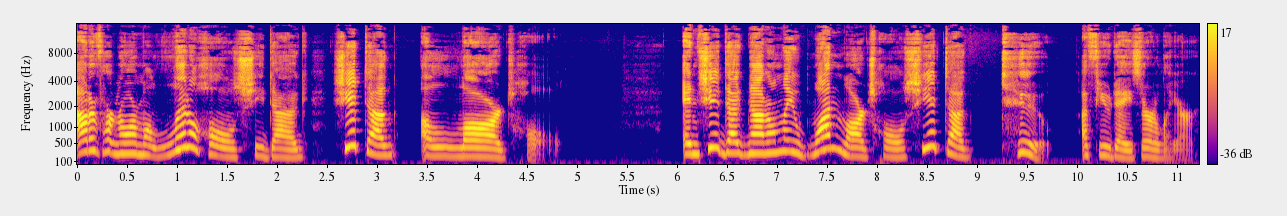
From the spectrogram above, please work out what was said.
out of her normal little holes she dug, she had dug a large hole. And she had dug not only one large hole, she had dug two a few days earlier.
